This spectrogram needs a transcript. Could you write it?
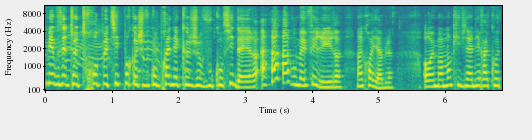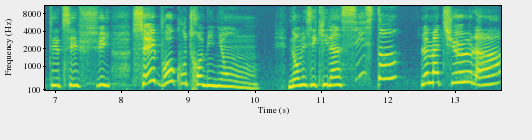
mais vous êtes trop petite pour que je vous comprenne et que je vous considère. Ah ah ah, vous m'avez fait rire. Incroyable. Oh, et maman qui vient lire à côté de ses filles. C'est beaucoup trop mignon. Non, mais c'est qu'il insiste, hein Le Mathieu, là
